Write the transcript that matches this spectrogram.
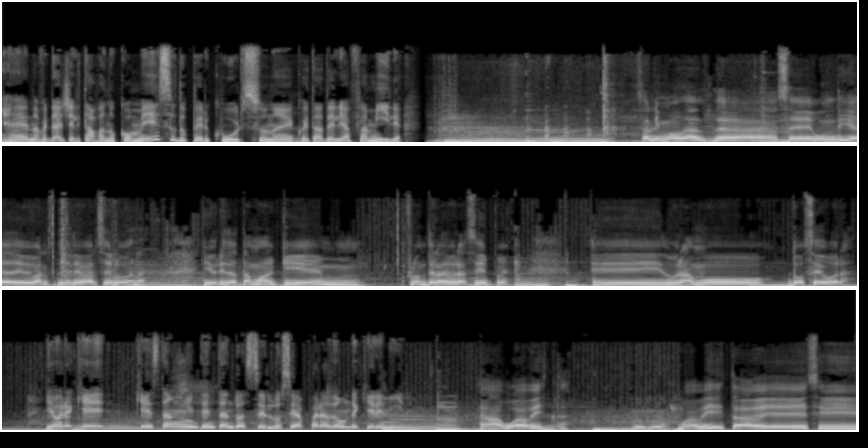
É, na verdade ele estava no começo do percurso, né? Uhum. Coitado, ele e a família. Salimos há um dia de, de Barcelona e ahorita estamos aqui em frontera de Brasil, pues. Eh, duramos 12 horas. ¿Y ahora qué, qué están intentando hacerlo? O sea, ¿para dónde quieren ir? A Boa Vista. Uh Boa Vista, a ver si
